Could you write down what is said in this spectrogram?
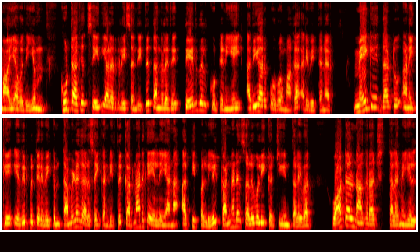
மாயாவதியும் கூட்டாக செய்தியாளர்களை சந்தித்து தங்களது தேர்தல் கூட்டணியை அதிகாரப்பூர்வமாக அறிவித்தனர். மேகே தாட்டு அணைக்கு எதிர்ப்பு தெரிவிக்கும் தமிழக அரசை கண்டித்து கர்நாடக எல்லையான அத்திப்பள்ளியில் கன்னட சலுவலி கட்சியின் தலைவர் வாட்டால் நாகராஜ் தலைமையில்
